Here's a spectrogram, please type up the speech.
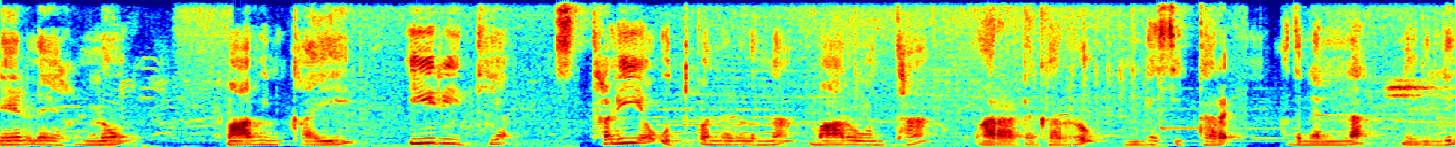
ನೇರಳೆ ಹಣ್ಣು, ಮಾವಿನಕಾಯಿ ಈ ರೀತಿಯ ಸ್ಥಳೀಯ ಉತ್ಪನ್ನಗಳನ್ನು ಮಾರುವಂತಹ ಮಾರಾಟಗಾರರು ನಿಮಗೆ ಸಿಗ್ತಾರೆ. ಅದನ್ನೆಲ್ಲ ನೀವಿಲ್ಲಿ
